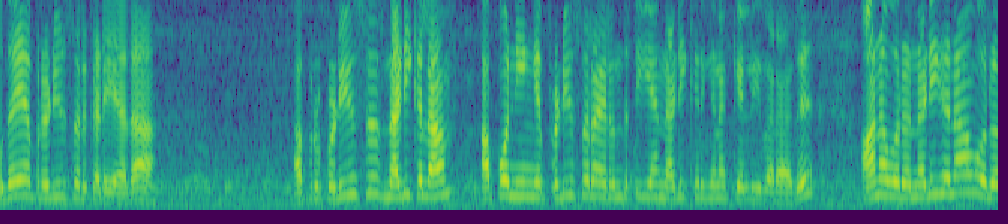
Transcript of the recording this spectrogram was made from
உதயா ப்ரொடியூசர் கிடையாதா? அப்புறம் ப்ரொடியூசர்ஸ் நடிக்கலாம். அப்போ நீங்கள் ப்ரொடியூசராக இருந்துட்டு ஏன் நடிக்கிறீங்கன்னா கேள்வி வராது. ஆனால் ஒரு நடிகனா ஒரு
